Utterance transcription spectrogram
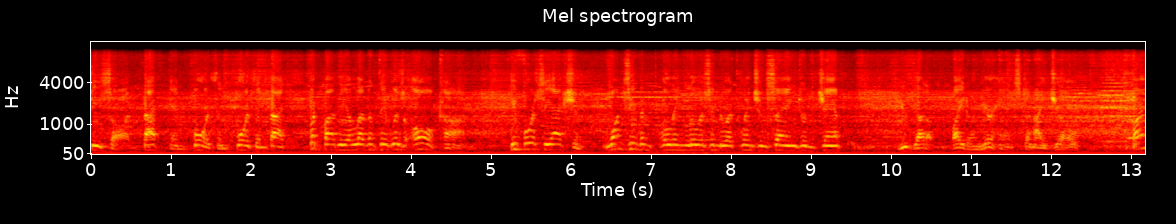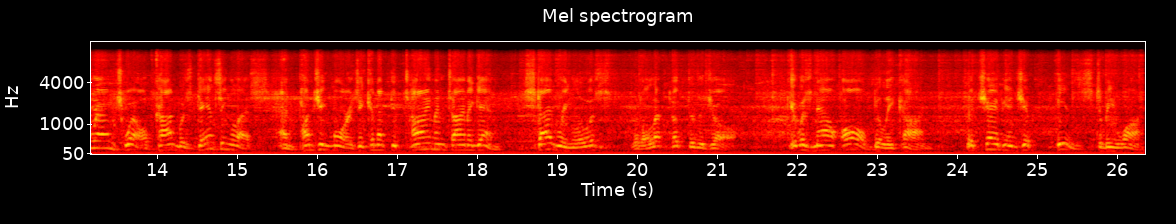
seesawed, back and forth and forth and back, but by the 11th it was all Conn. He forced the action, once even pulling Louis into a clinch and saying to the champ, You've got a fight on your hands tonight, Joe. By round 12, Conn was dancing less and punching more as he connected time and time again, staggering Louis with a left hook to the jaw. It was now all Billy Conn. The championship is to be won.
